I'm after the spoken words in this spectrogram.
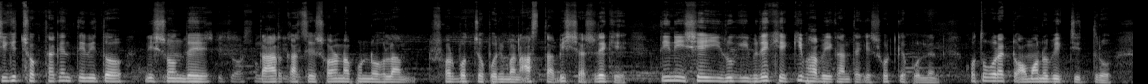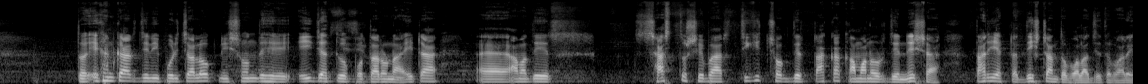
চিকিৎসক থাকেন তিনি তো নিঃসন্দেহে তার কাছে শরণাপন্ন হলাম সর্বোচ্চ পরিমাণ আস্থা বিশ্বাস রেখে। তিনি সেই রুগী রেখে কীভাবে এখান থেকে সটকে পড়লেন? কত বড় একটা অমানবিক চিত্র। তো এখানকার যিনি পরিচালক নিঃসন্দেহে এই জাতীয় প্রতারণা এটা আমাদের স্বাস্থ্যসেবার চিকিৎসকদের টাকা কামানোর যে নেশা তারই একটা দৃষ্টান্ত বলা যেতে পারে।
